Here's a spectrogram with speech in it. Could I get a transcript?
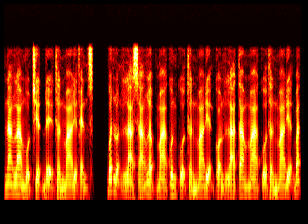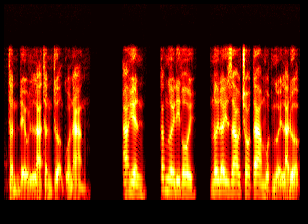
nàng là một triệt để thần ma điện fans, bất luận là sáng lập ma quân của thần ma điện còn là tam ma của thần ma điện bắt thần đều là thần tượng của nàng. A hiên, các ngươi đi thôi, nơi đây giao cho ta một người là được,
